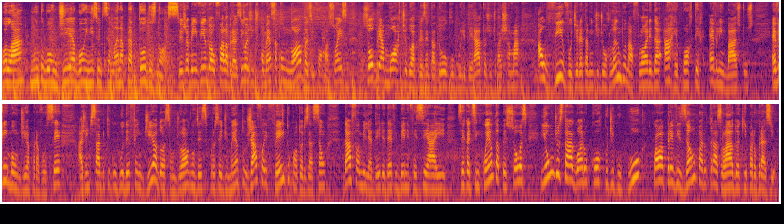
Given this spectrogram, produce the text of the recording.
Olá, muito bom dia, bom início de semana para todos nós. Seja bem-vindo ao Fala Brasil. A gente começa com novas informações sobre a morte do apresentador Gugu Liberato. A gente vai chamar ao vivo, diretamente de Orlando, na Flórida, a repórter Evelyn Bastos. Evelyn, bom dia para você. A gente sabe que Gugu defendia a doação de órgãos. Esse procedimento já foi feito com autorização da família dele, deve beneficiar aí cerca de 50 pessoas. E onde está agora o corpo de Gugu? Qual a previsão para o traslado aqui para o Brasil?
